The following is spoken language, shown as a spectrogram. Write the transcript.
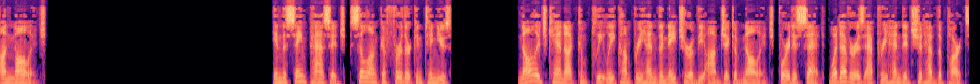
On knowledge In the same passage, Silanka further continues, Knowledge cannot completely comprehend the nature of the object of knowledge, for it is said, whatever is apprehended should have the parts,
